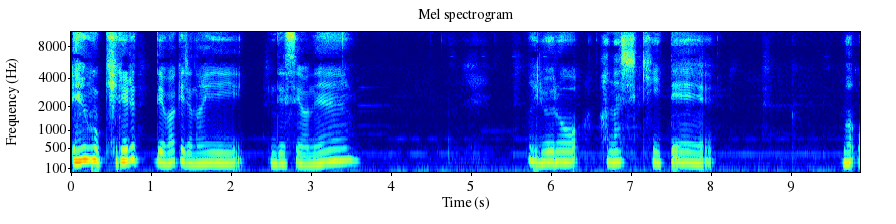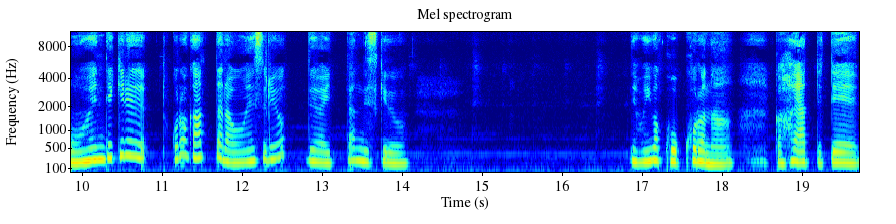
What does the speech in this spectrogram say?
縁を切れるってわけじゃないんですよね。いろいろ話聞いて、まあ応援できるところがあったら応援するよっては言ったんですけど、でも今こうコロナが流行ってて、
